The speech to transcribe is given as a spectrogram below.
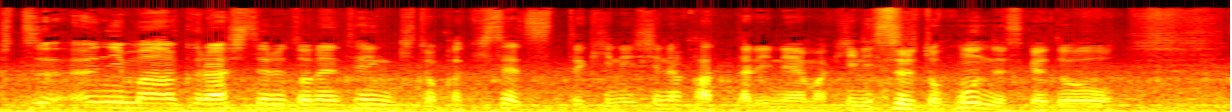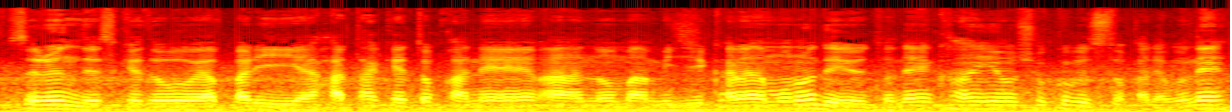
普通にまあ暮らしてるとね天気とか季節って気にしなかったりね、まあ、気にすると思うんですけどするんですけどやっぱり畑とかねあの、まあ、身近なもので言うとね観葉植物とかでもね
